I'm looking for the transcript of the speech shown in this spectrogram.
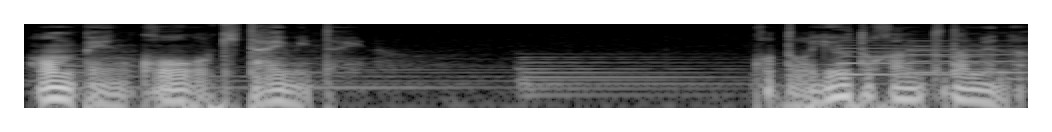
本編交互期待みたいなことを言うとかんとダメな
